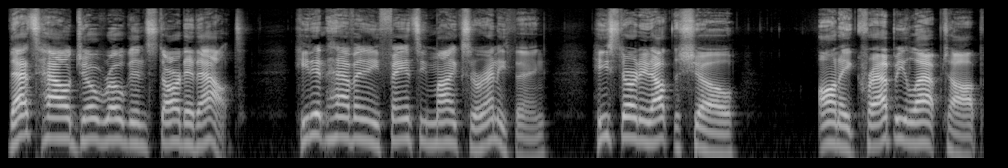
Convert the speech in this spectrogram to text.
That's how Joe Rogan started out. He didn't have any fancy mics or anything. He started out the show on a crappy laptop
